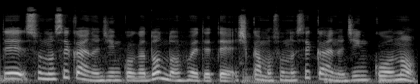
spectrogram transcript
でその世界の人口がどんどん増えててしかもその世界の人口の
